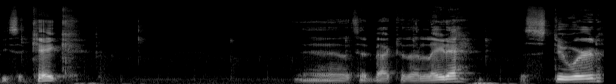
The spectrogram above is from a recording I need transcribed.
Piece of cake. And let's head back to the lady, the steward.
